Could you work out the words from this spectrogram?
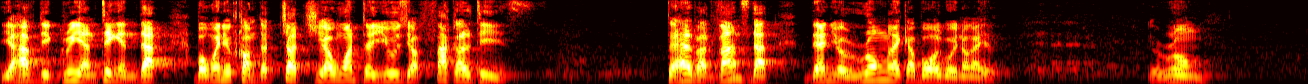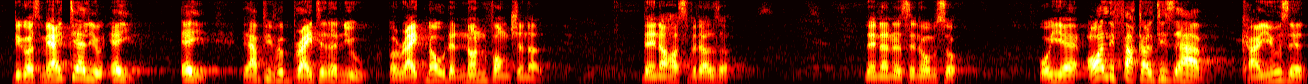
You have degree and thing in that. But when you come to church, you want to use your faculties to help advance that, then you're wrong like a ball going on a hill. You're wrong. Because may I tell you, hey, hey, there are people brighter than you, but right now they're non functional. They're in a hospital, so. A nursing home, so. Oh, yeah, all the faculties they have, can use it.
